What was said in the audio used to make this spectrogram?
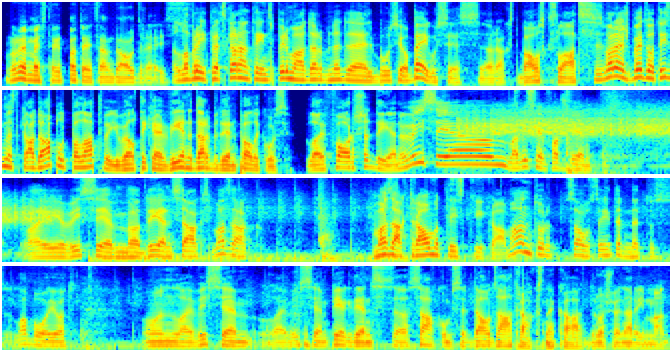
Nu, re, mēs tagad pateicām daudzreiz. Labrīt, pēc karantīnas pirmā darba nedēļa būs jau beigusies, raksta Bauskas Lācis. Es varēšu beidzot izmest kādu apli pa Latviju, vēl tikai viena darba diena palikusi. Lai forša diena visiem, lai visiem forša diena. Lai visiem uh, diena sākas mazāk, mazāk traumatiski, kā man tur savus internetus labojot. Un lai visiem, lai visiem piekdienas uh, sākums ir daudz ātrāks nekā droši vien arī man.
